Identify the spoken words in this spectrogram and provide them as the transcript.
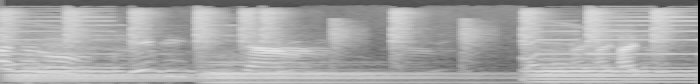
がとう、レディさん。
